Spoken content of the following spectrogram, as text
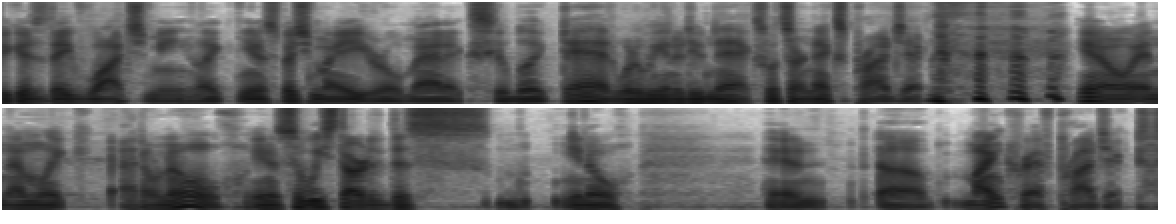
Because they've watched me, like you know, especially my eight year old Maddox. He'll be like, "Dad, what are we gonna do next? What's our next project?" you know, and I'm like, "I don't know." You know, so we started this, you know, and uh, Minecraft project.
